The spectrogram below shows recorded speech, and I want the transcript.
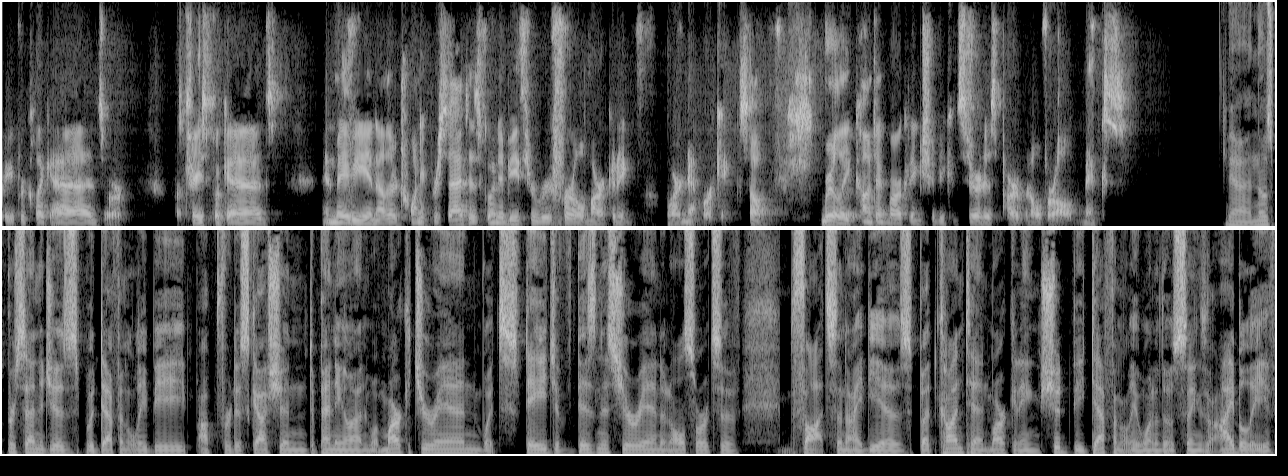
pay-per-click ads or, or Facebook ads and maybe another 20% is going to be through referral marketing or networking. So, really, content marketing should be considered as part of an overall mix. Yeah, and those percentages would definitely be up for discussion depending on what market you're in, what stage of business you're in, and all sorts of thoughts and ideas. But content marketing should be definitely one of those things that I believe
